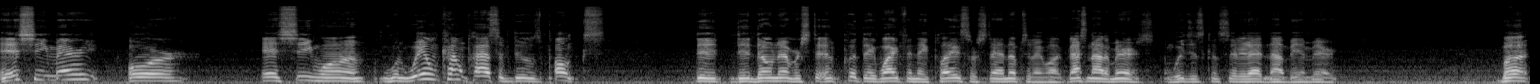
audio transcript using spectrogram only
is she married or is she one when we don't count passive dudes punks that, that don't ever put their wife in their place or stand up to their wife. That's not a marriage and we just consider that not being married. But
